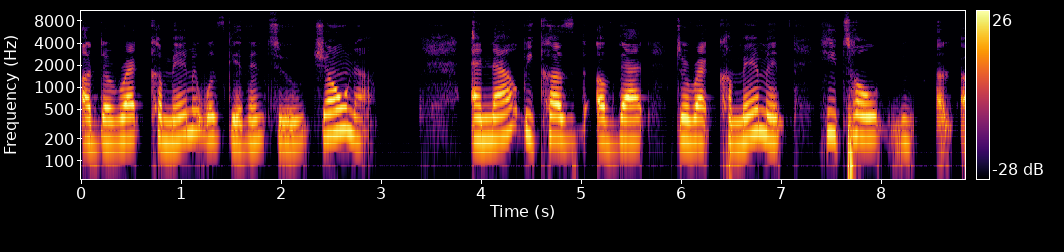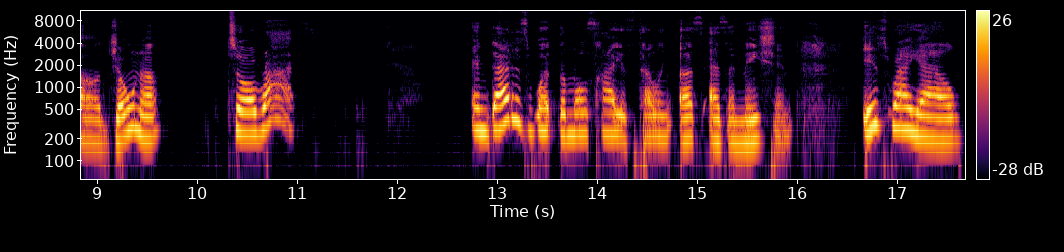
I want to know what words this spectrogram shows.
a direct commandment was given to Jonah. And now because of that direct commandment, he told uh, uh, Jonah to arise. And that is what the Most High is telling us as a nation. Israel,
